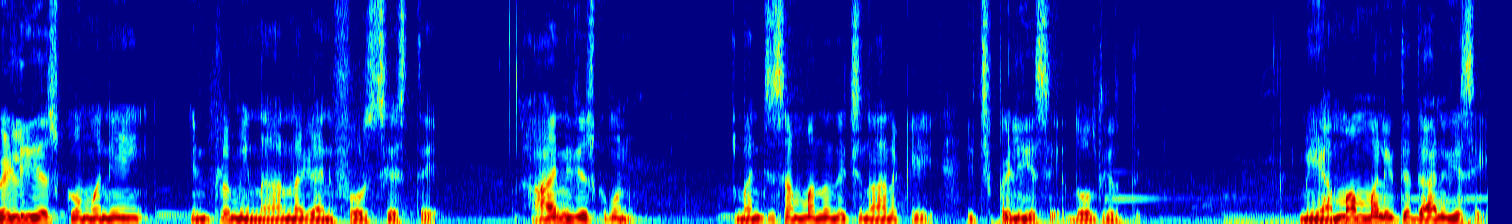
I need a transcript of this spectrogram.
పెళ్ళి చేసుకోమని ఇంట్లో మీ నాన్న కానీ ఫోర్స్ చేస్తే ఆయన్ని చేసుకోమను. మంచి సంబంధం తెచ్చి నాన్నకి ఇచ్చి పెళ్ళి చేసే దోలు తీరుతుంది మీ అమ్మమ్మ మలిగితే దాన్ని చేసేయి.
